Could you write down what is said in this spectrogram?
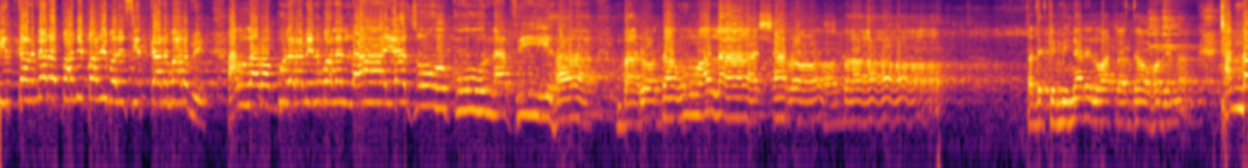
চিৎকার পানি পানি বলে চিৎকার মারবে, আল্লাহ লা তাদেরকে মিনারেল ওয়াটার দেওয়া হবে না, ঠান্ডা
